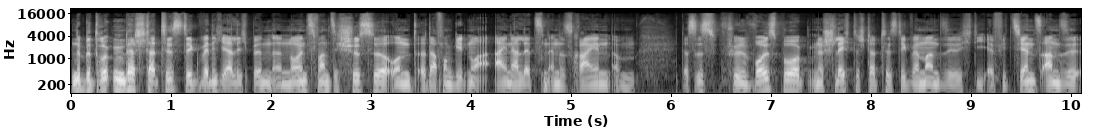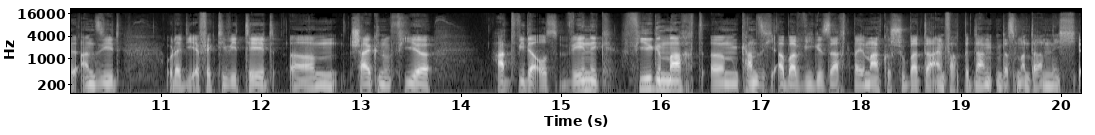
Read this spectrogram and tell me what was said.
eine bedrückende Statistik, wenn ich ehrlich bin. 29 äh, Schüsse und äh, davon geht nur einer letzten Endes rein. Ähm, das ist für Wolfsburg eine schlechte Statistik, wenn man sich die Effizienz ansieht oder die Effektivität. Ähm, Schalke 04 hat wieder aus wenig viel gemacht, ähm, kann sich aber, wie gesagt, bei Markus Schubert da einfach bedanken, dass man da nicht,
